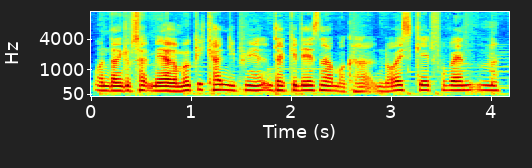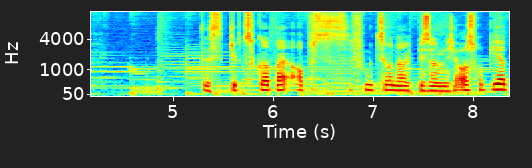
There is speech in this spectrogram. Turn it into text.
Und dann gibt es halt mehrere Möglichkeiten, die wir im gelesen haben. Man kann halt Noise Gate verwenden. Das gibt es sogar bei Ops-Funktionen, habe ich bisher noch nicht ausprobiert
